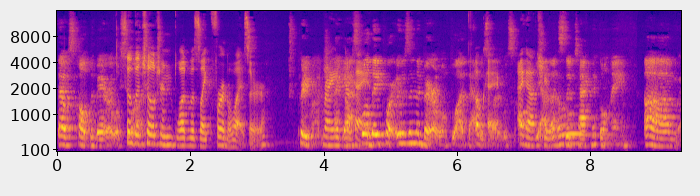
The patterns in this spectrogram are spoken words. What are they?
That was called the barrel of blood. so the blood. children's blood was like fertilizer. Pretty much, right? I guess. okay. Well, they pour. It was in the barrel of blood. That was what it was I got yeah, you. that's Oh. the technical name. Um,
